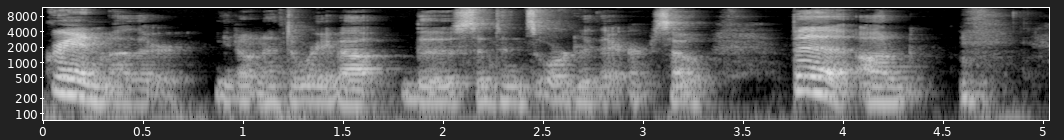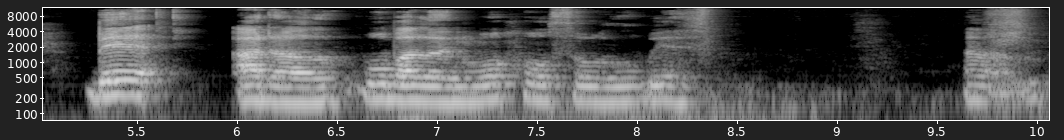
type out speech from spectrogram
grandmother. You don't have to worry about the sentence order there. So, be be adal wobalen wohothul with, um,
